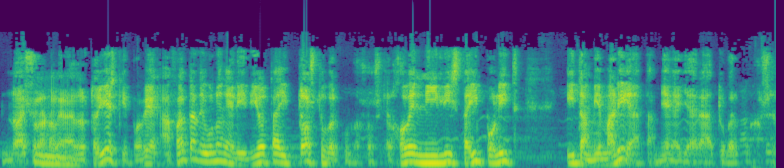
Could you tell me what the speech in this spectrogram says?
no es una mm. novela de Dostoyevsky. Pues bien, a falta de uno en El idiota hay dos tuberculosos, el joven nihilista Hippolyte y también María, también ella era tuberculosa.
